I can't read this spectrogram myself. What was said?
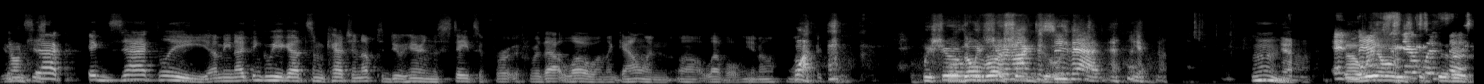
You don't just Exact, exactly. I mean, I think we got some catching up to do here in the states if we're if we're that low on the gallon uh, level. You know. What? We sure, Well, don't we sure like to into see that. yeah. Mm. yeah. And No, we Max, always there was a,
